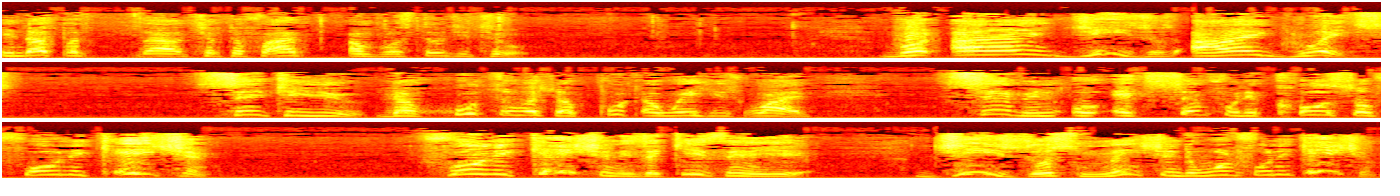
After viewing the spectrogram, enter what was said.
in that uh, chapter 5 and verse 32. But I, Jesus, I, grace, say to you that whosoever shall put away his wife, saving or except for the cause of fornication. Fornication is a key thing here. Jesus mentioned the word fornication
